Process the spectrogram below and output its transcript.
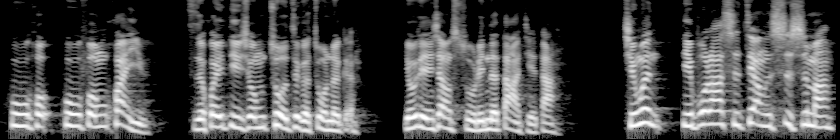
呼呼呼风唤雨，指挥弟兄做这个做那个，有点像属灵的大姐大。请问底波拉是这样的事实吗？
